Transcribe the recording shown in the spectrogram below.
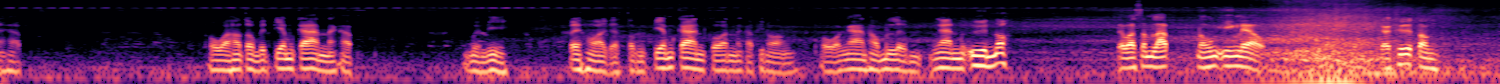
นะครับ เพราะว่าเราต้องไปเตรียมการนะครับ มือนี้ไปหอดก็ต้องเตรียมการก่อนนะครับ พี่น้องเพราะว่างานเขามันเริ่มงานมืออื่นเนาะแต่ว่าสำหรับน้องอิงแล้ว ก็คือต้องไป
